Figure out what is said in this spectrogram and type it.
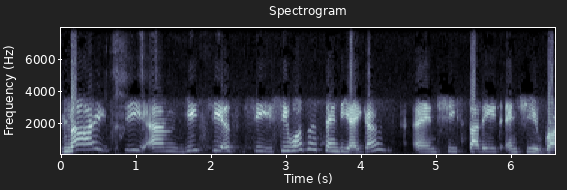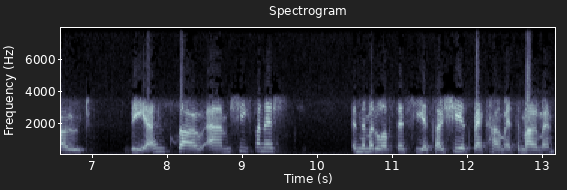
No, she um, yes, she is. She she was in San Diego, and she studied and she rowed there. So um, she finished in the middle of this year. So she is back home at the moment.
